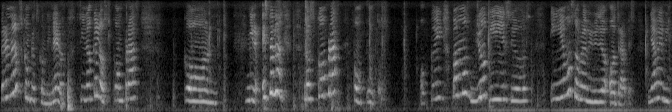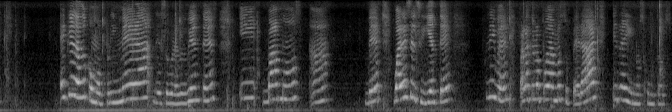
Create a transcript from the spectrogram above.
Pero no los compras con dinero, sino que los compras con... Mira, estos los, compras con puntos. ¿Ok? Vamos, yo y hemos sobrevivido otra vez. Ya me vi. He quedado como primera de sobrevivientes y vamos a ver cuál es el siguiente nivel para que lo podamos superar y reírnos juntos.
